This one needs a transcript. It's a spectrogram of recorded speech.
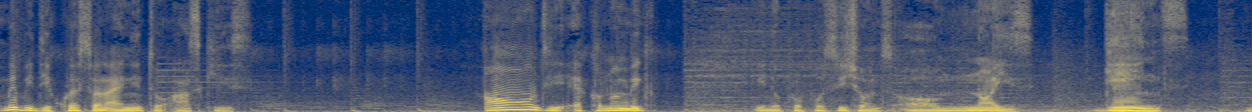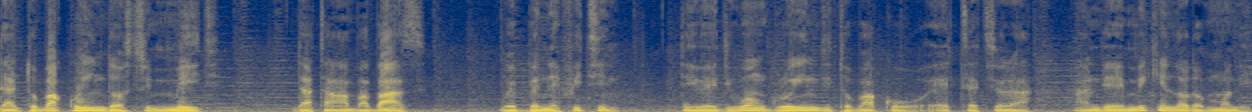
maybe the question I need to ask is all the economic you know propositions or noise gains that tobacco industry made that our babas were benefiting they were the one growing the tobacco etc and they're making a lot of money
